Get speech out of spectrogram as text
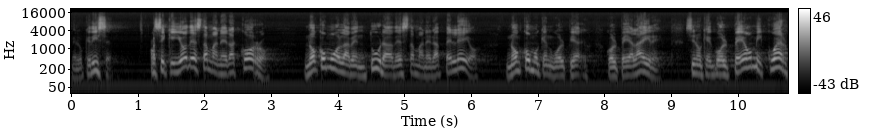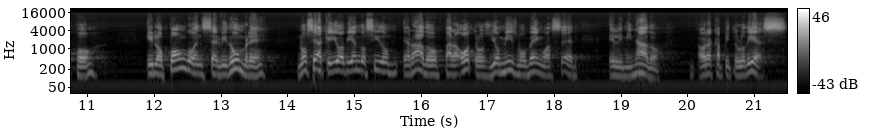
Miren lo que dice. Así que yo de esta manera corro, no como la aventura, de esta manera peleo, no como quien golpea, golpea al aire, sino que golpeo mi cuerpo y lo pongo en servidumbre, no sea que yo habiendo sido errado para otros, yo mismo vengo a ser eliminado. Ahora capítulo 10,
